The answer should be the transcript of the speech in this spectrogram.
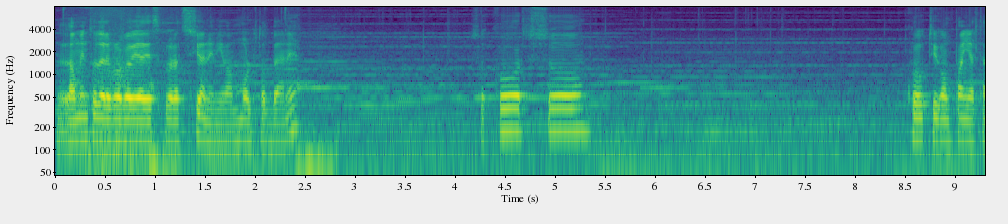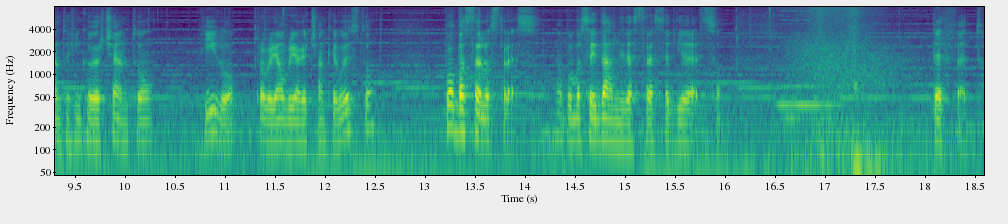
l'aumento delle probabilità di esplorazione mi va molto bene. Soccorso. Tutti i compagni al 35%? Figo. Però vediamo prima che c'è anche questo. Può abbassare lo stress. Può abbassare i danni da stress, è diverso. Perfetto.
